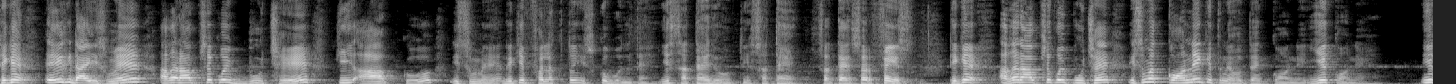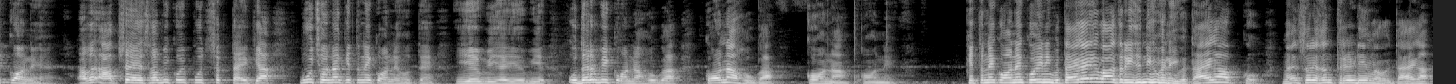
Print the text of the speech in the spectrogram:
ठीक है? एक डाइस में अगर आपसे कोई पूछे कि आपको इसमें, देखिए, फलक तो इसको बोलते हैं। ये सतह जो होती है, सतह सतह सरफेस ठीक है? अगर आपसे कोई पूछे, इसमें कोने कितने होते हैं? कोने। ये कोने हैं। ये कोने हैं। अगर आपसे ऐसा भी कोई पूछ सकता है, क्या? पूछो ना कितने कोने होते हैं। ये भी है, ये भी है। उधर भी कोना होगा कोना होगा, कोना, कोने। कितने कोने कोई नहीं बताएगा, ये बात रीजनिंग में नहीं बताएगा आपको। मैंसुरेशन थ्री डी में बताएगा।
